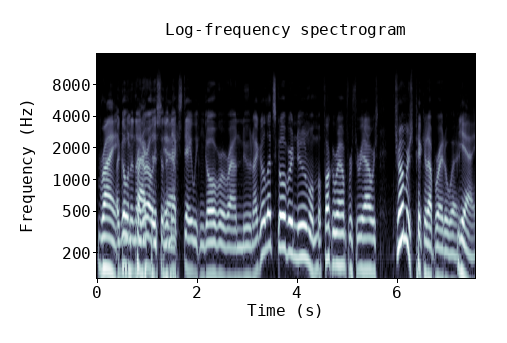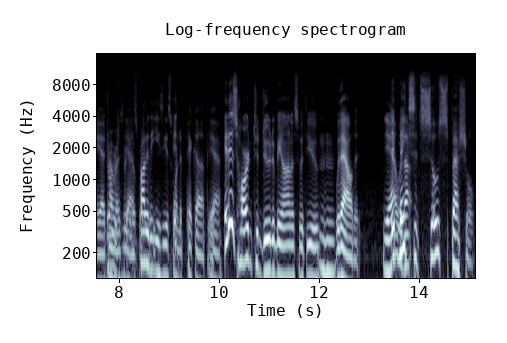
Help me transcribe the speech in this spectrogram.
Right. I go in the night early, so yeah. the next day we can go over around noon. I go, let's go over noon. We'll m- fuck around for three hours. Drummers pick it up right away. Yeah, yeah, drummers. pick Yeah, it it's probably right the easiest It- one to pick up. Yeah. It is hard to do, to be honest with you, Mhm. without it. Yeah, it makes it so special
